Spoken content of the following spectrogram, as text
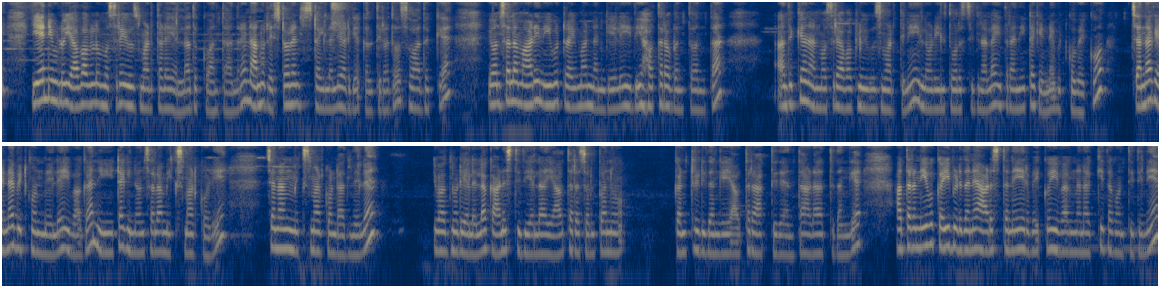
ಏನು ಇವಳು ಯಾವಾಗಲೂ ಮೊಸರೇ ಯೂಸ್ ಮಾಡ್ತಾಳೆ ಎಲ್ಲದಕ್ಕೂ ಅಂತ ಅಂದರೆ, ನಾನು ರೆಸ್ಟೋರೆಂಟ್ ಸ್ಟೈಲಲ್ಲಿ ಅಡುಗೆ ಕಲ್ತಿರೋದು. ಸೊ ಅದಕ್ಕೆ ಒಂದು ಸಲ ಮಾಡಿ ನೀವು ಟ್ರೈ ಮಾಡಿ ನನಗೆ ಹೇಳಿ ಇದು ಯಾವ ಥರ ಬಂತು ಅಂತ. ಅದಕ್ಕೆ ನಾನು ಮೊಸರು ಯಾವಾಗಲೂ ಯೂಸ್ ಮಾಡ್ತೀನಿ. ಇಲ್ಲಿ ನೋಡಿ ಇಲ್ಲಿ ತೋರಿಸ್ತಿದ್ದೀನಲ್ಲ ಈ ಥರ ನೀಟಾಗಿ ಎಣ್ಣೆ ಬಿಟ್ಕೋಬೇಕು. ಚೆನ್ನಾಗಿ ಎಣ್ಣೆ ಬಿಟ್ಕೊಂಡ್ಮೇಲೆ ಇವಾಗ ನೀಟಾಗಿ ಇನ್ನೊಂದು ಸಲ ಮಿಕ್ಸ್ ಮಾಡ್ಕೊಳ್ಳಿ. ಚೆನ್ನಾಗಿ ಮಿಕ್ಸ್ ಮಾಡ್ಕೊಂಡಾದ್ಮೇಲೆ ಇವಾಗ ನೋಡಿ ಅಲ್ಲೆಲ್ಲ ಕಾಣಿಸ್ತಿದೆಯಲ್ಲ, ಯಾವ ಥರ ಸ್ವಲ್ಪನೂ ಕಂಟ್ರಿಡಿದಂಗೆ ಯಾವ ಥರ ಆಗ್ತಿದೆ ಅಂತ ಆಡ ಹತ್ತದಂಗೆ. ಆ ಥರ ನೀವು ಕೈ ಬಿಡ್ದೇ ಆಡಿಸ್ತಾನೇ ಇರಬೇಕು. ಇವಾಗ ನಾನು ಅಕ್ಕಿ ತಗೊತಿದ್ದೀನಿ.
